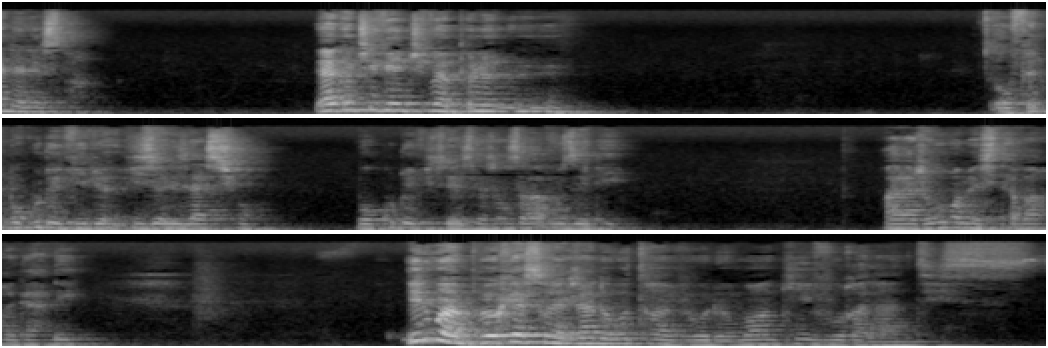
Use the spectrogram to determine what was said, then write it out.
ne laisse pas. Dès que tu viens, tu veux un peu le... Mm, mm. Donc faites beaucoup de visualisation. Beaucoup de visualisation, ça va vous aider. Voilà, je vous remercie d'avoir regardé. Dites-moi un peu quels sont les gens de votre environnement qui vous ralentissent?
